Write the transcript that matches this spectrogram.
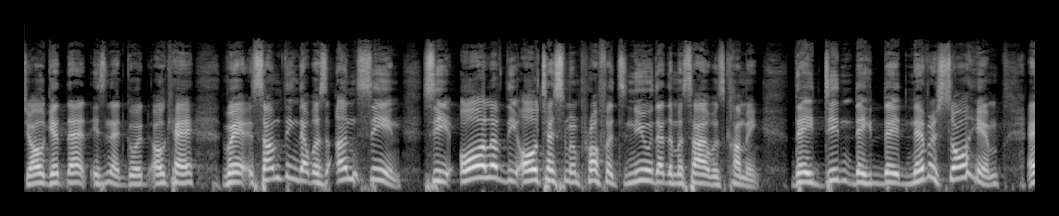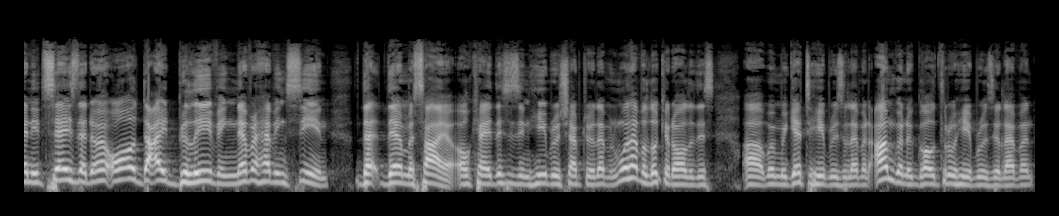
Do you all get that? Isn't that good? Okay. Where something that was unseen. See, all of the Old Testament prophets knew that the Messiah was coming. They didn't, they, they never saw him. And it says that all died believing, never having seen that their Messiah. Okay. This is in Hebrews chapter 11. We'll have a look at all of this uh, when we get to Hebrews 11. I'm going to go through Hebrews 11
